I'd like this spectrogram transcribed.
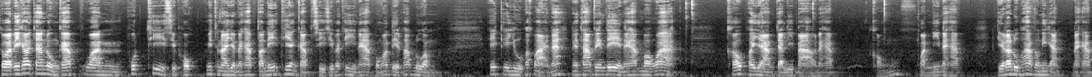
สวัสดีครับอาจารย์หนุ่มครับ วันพุธที่ 16 มิถุนายนนะครับ ตอนนี้เที่ยงกับ 40 นาทีนะครับ ผมอัปเดตภาพรวม XAU พักบ่ายนะ ในทางเฟรมดย์นะครับ มองว่าเขาพยายามจะรีบาวด์นะครับ ของวันนี้นะครับ เดี๋ยวเราดูภาพตรงนี้กันนะครับ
